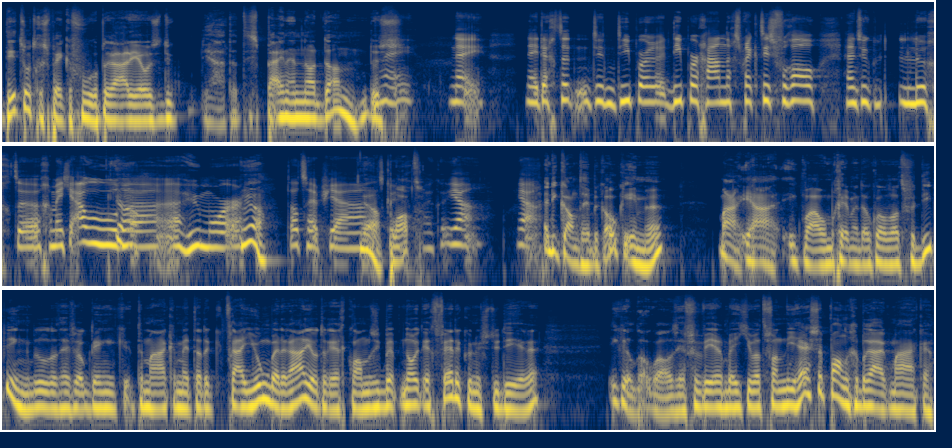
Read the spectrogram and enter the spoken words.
Dit soort gesprekken voeren op de radio is natuurlijk... Ja, dat is bijna not done. Dus Nee, nee. Nee, echt een, een dieper, diepergaande gesprek. Het is vooral hè, natuurlijk luchtig, een beetje ouwe Ja. humor. ja. Dat heb je. Ja, dat je plat. Ja, ja. En die kant heb ik ook in me. Maar ja, ik wou op een gegeven moment ook wel wat verdieping. Ik bedoel, dat heeft ook denk ik te maken met dat ik vrij jong bij de radio terecht kwam. Dus ik heb nooit echt verder kunnen studeren. Ik wilde ook wel eens even weer een beetje wat van die hersenpan gebruik maken.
